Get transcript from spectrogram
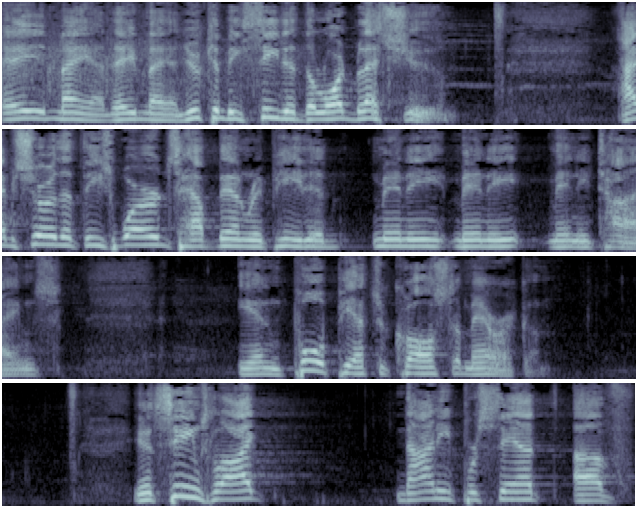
Amen. Amen. You can be seated. The Lord bless you. I'm sure that these words have been repeated many, many, many times in pulpits across America. It seems like 90% of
